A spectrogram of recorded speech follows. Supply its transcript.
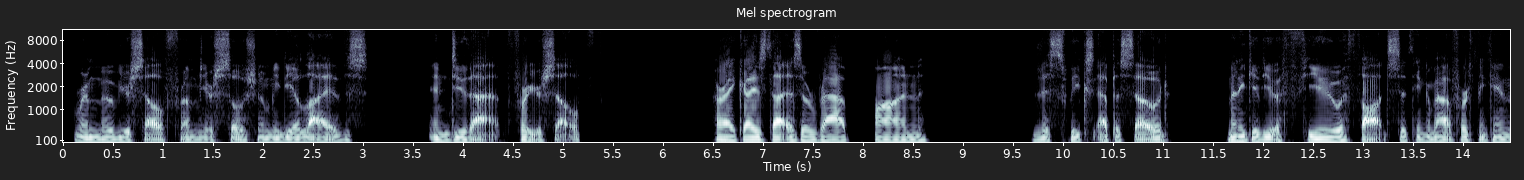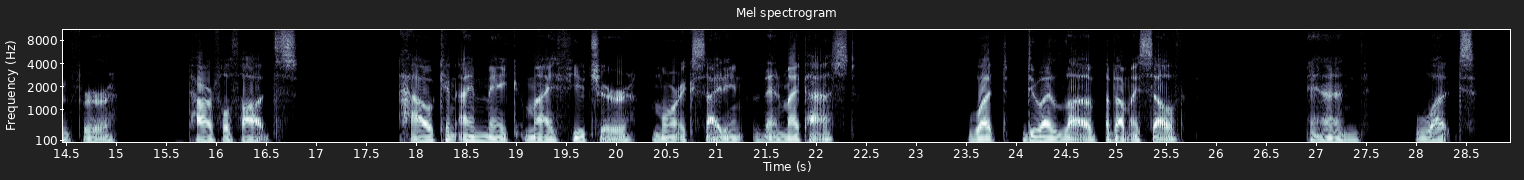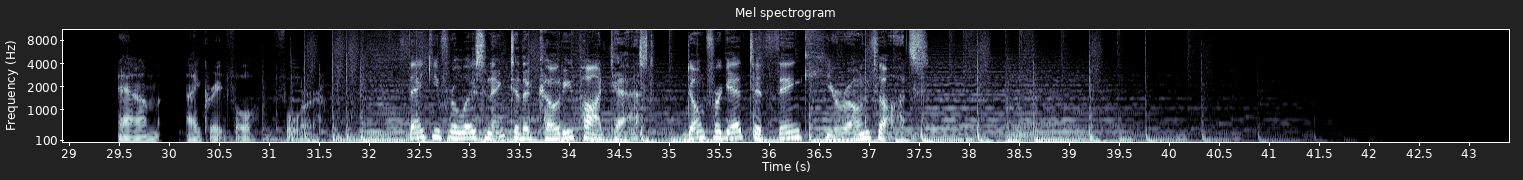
remove yourself from your social media lives and do that for yourself. All right, guys, that is a wrap on this week's episode. I'm going to give you a few thoughts to think about for thinking for powerful thoughts. How can I make my future more exciting than my past? what do I love about myself? And what am I grateful for? Thank you for listening to the Cody Podcast. Don't forget to think your own thoughts.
